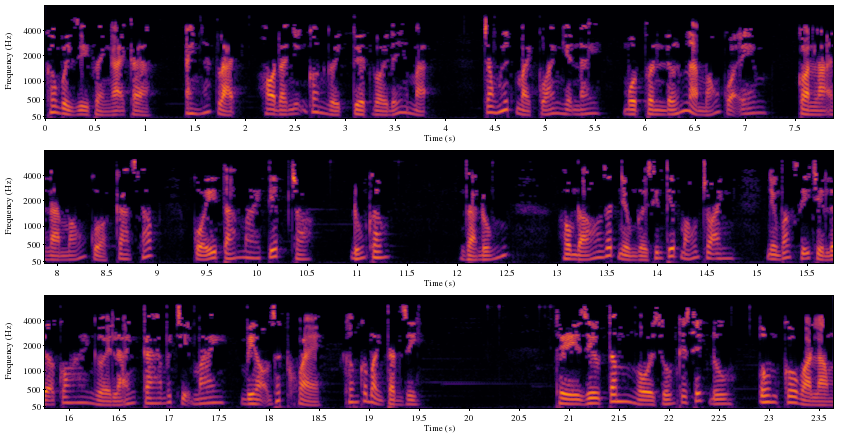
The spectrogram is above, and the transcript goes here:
Không việc gì phải ngại cả. Anh nhắc lại, họ là những con người tuyệt vời đấy em ạ. Trong huyết mạch của anh hiện nay, một phần lớn là máu của em, còn lại là máu của ca sóc, của y tá Mai tiếp cho. Đúng không? Dạ đúng. Hôm đó rất nhiều người xin tiếp máu cho anh, nhưng bác sĩ chỉ lựa có hai người là anh ca với chị Mai vì họ rất khỏe, không có bệnh tật gì. Thủy diều tâm ngồi xuống cái xích đu, ôm cô vào lòng,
